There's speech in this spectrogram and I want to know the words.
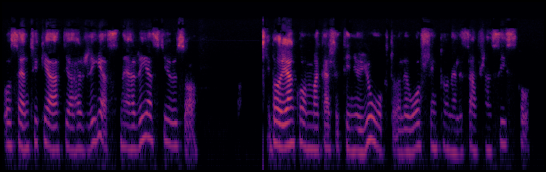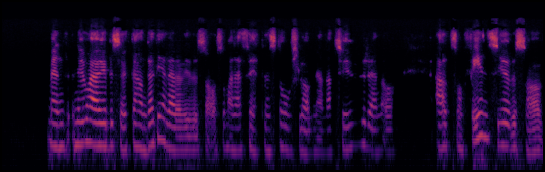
Och sen tycker jag att jag har rest, när jag har rest i USA, i början kommer man kanske till New York då, eller Washington eller San Francisco. Men nu har jag besökt andra delar av USA så man har sett den storslagna naturen och allt som finns i USA,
